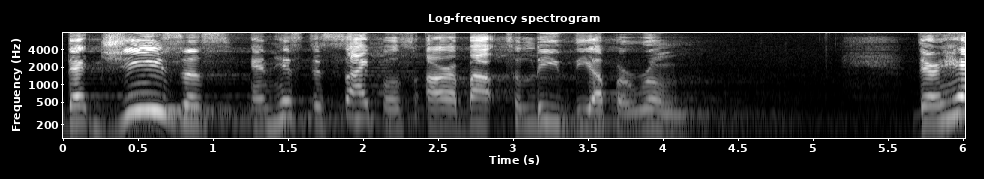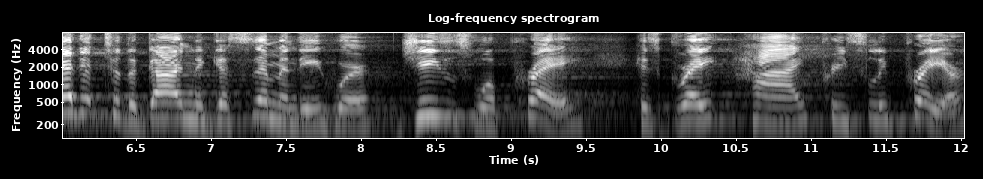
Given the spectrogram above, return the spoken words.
that Jesus and his disciples are about to leave the upper room. They're headed to the Garden of Gethsemane where Jesus will pray his great high priestly prayer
